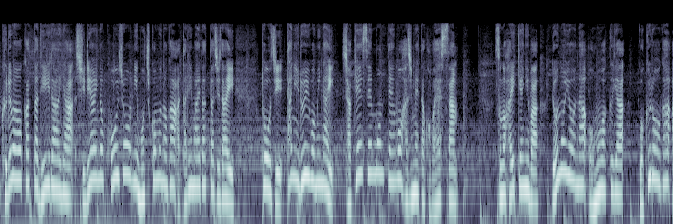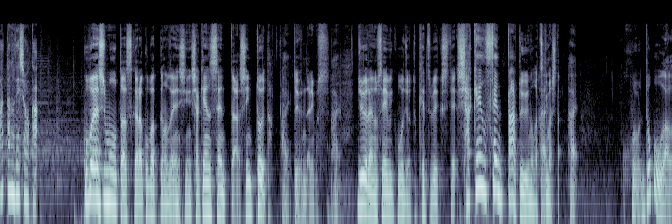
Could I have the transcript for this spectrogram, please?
車を買ったディーラーや知り合いの工場に持ち込むのが当たり前だった時代。当時他に類を見ない車検専門店を始めた小林さん。その背景にはどのような思惑やご苦労があったのでしょうか？小林モータースからコバックの前身車検センター新トヨタというふうになります、はい、従来の整備工場と決別して車検センターというのがつきました、はい、はい、これどこが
